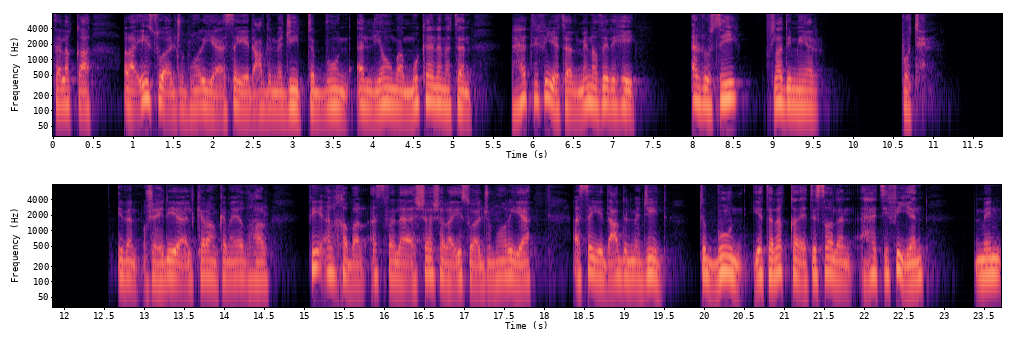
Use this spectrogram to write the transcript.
تلقى رئيس الجمهورية السيد عبد المجيد تبون اليوم مكالمة هاتفية من نظيره الروسي فلاديمير بوتين. إذا مشاهدي الكرام كما يظهر في الخبر أسفل الشاشة رئيس الجمهورية السيد عبد المجيد تبون يتلقى اتصالا هاتفيا من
